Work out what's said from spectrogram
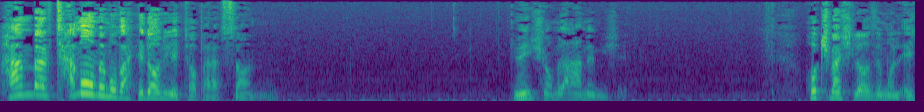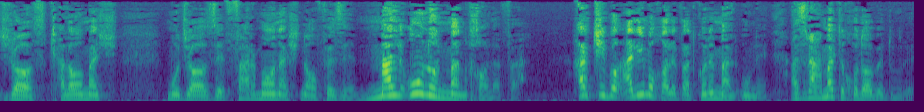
هم بر تمام موحدان و یکتاپرستان این شامل همه میشه. حکمش لازم الاجراست کلامش مجازه فرمانش نافذه. ملعون من خالفه. هر کی با علی مخالفت کنه ملعونه. از رحمت خدا به دوره.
